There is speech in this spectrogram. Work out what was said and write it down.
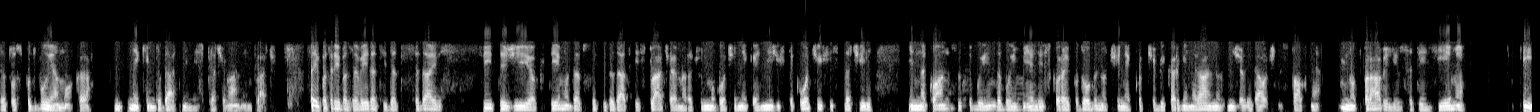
zato spodbujamo k nekim dodatnim izplačevanjem plač. Vse je pa treba zavedati, da sedaj vsi težijo k temu, da se ti dodatki izplačajo na račun mogoče nekaj nižjih tekočih izplačil, in na koncu se bojim, da bo imeli skoraj podoben učinek, kot če bi kar generalno znižali davčne stopne in odpravili vse te izjeme, ki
